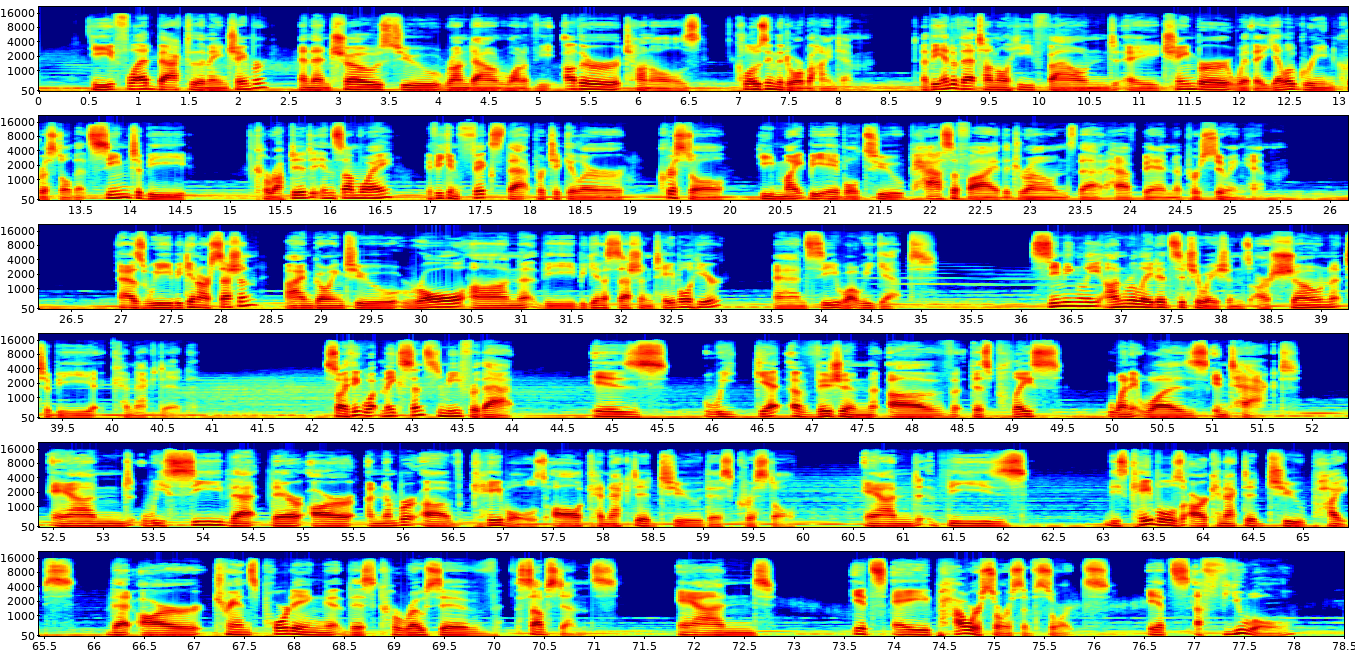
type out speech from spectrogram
He fled back to the main chamber and then chose to run down one of the other tunnels, closing the door behind him. At the end of that tunnel, he found a chamber with a yellow green crystal that seemed to be corrupted in some way. If he can fix that particular crystal, he might be able to pacify the drones that have been pursuing him. As we begin our session, I'm going to roll on the begin a session table here and see what we get. Seemingly unrelated situations are shown to be connected. So I think what makes sense to me for that is we get a vision of this place when it was intact. And we see that there are a number of cables all connected to this crystal. And these these cables are connected to pipes that are transporting this corrosive substance. And it's a power source of sorts. It's a fuel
